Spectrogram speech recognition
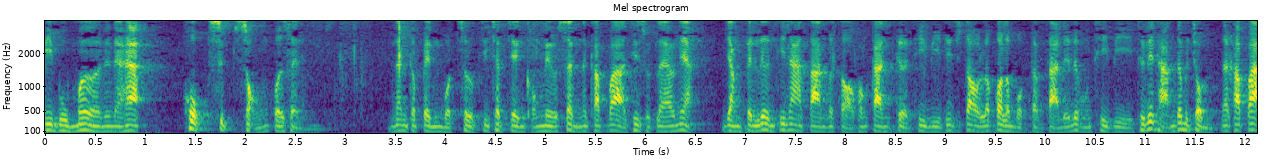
บี้บูมเมอร์เนี่ยนะฮะ 62%นั่นก็เป็นบทสรุปที่ชัดเจนของเนลสันนะครับ ว่าที่สุดแล้วเนี่ย ยังเป็นเรื่องที่น่าตามกันต่อของการเกิดทีวีดิจิทัลแล้วก็ระบบต่างๆ ในเรื่องของทีวีถึงได้ถามท่านผู้ชมนะครับว่า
